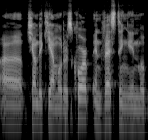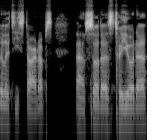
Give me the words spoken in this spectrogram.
uh, Hyundai Kia Motors Corp investing in mobility startups. Uh, so does Toyota,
